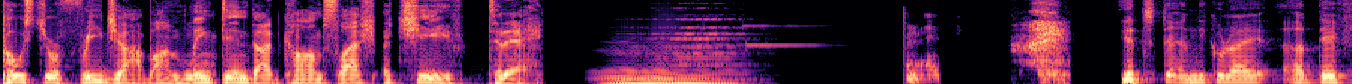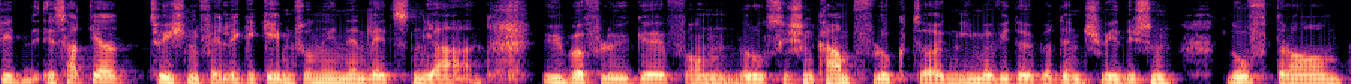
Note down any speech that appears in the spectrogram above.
Post your free job on linkedin.com/achieve today. Jetzt, äh, Nikolai Defi, es hat ja Zwischenfälle gegeben, schon in den letzten Jahren. Überflüge von russischen Kampfflugzeugen, immer wieder über den schwedischen Luftraum,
